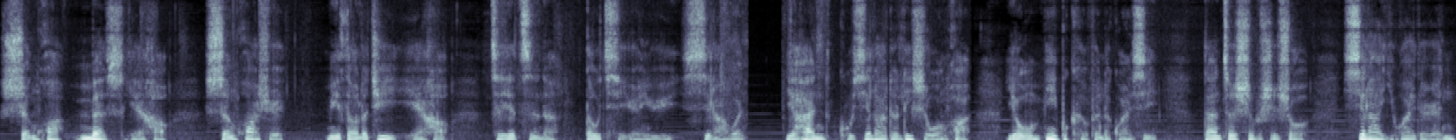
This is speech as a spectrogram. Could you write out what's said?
神话 （myth） 也好，神话学 （mythology） 也好，这些字呢，都起源于希腊文，也和古希腊的历史文化有密不可分的关系。但这是不是说希腊以外的人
